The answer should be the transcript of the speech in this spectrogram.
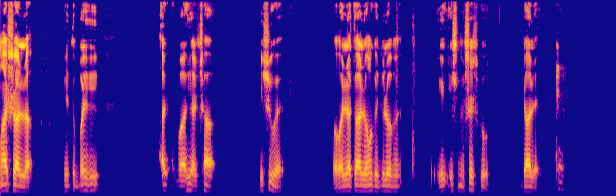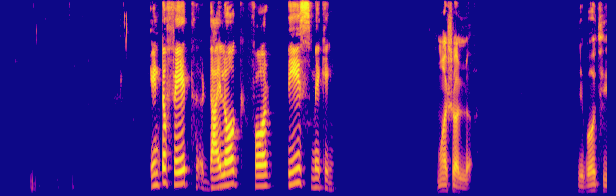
ماشاء اللہ یہ تو بڑی ہی اچھا ایشو ہے اور اللہ تعالیٰ لوگوں کے دلوں میں اس میسج کو ڈالے ڈائلاگ فار پیس میکنگ ماشاء اللہ یہ بہت ہی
